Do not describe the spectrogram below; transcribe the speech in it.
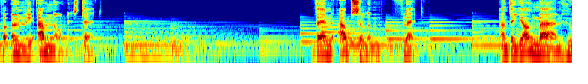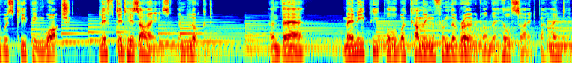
for only Amnon is dead. Then Absalom fled, and the young man who was keeping watch lifted his eyes and looked, and there many people were coming from the road on the hillside behind him.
